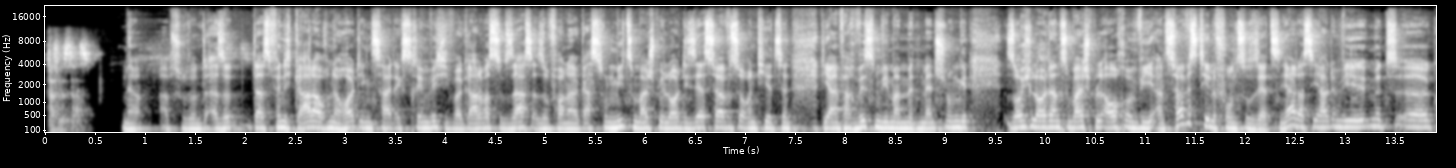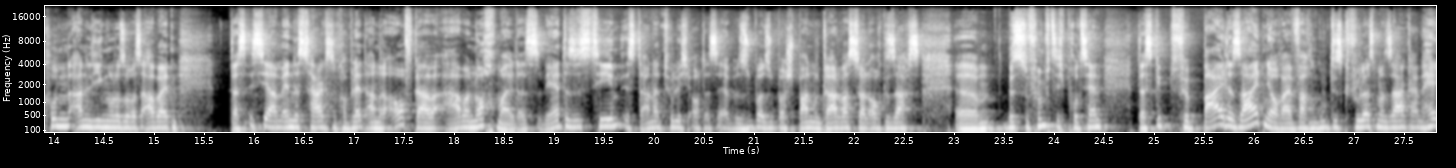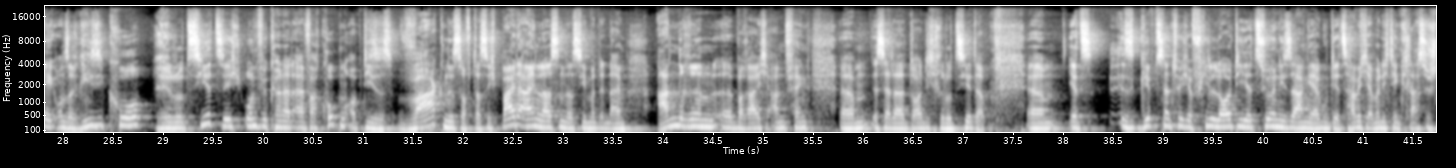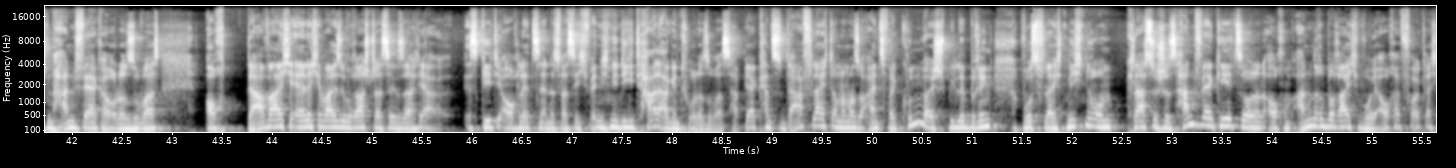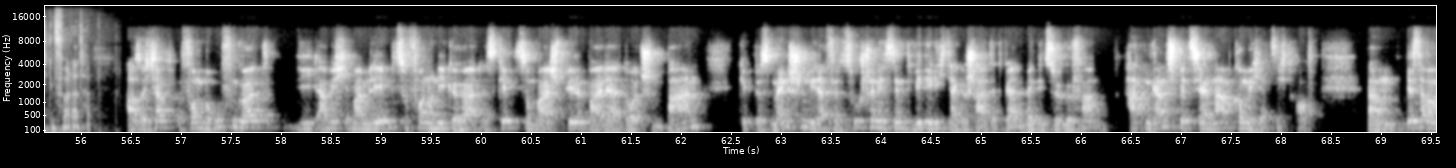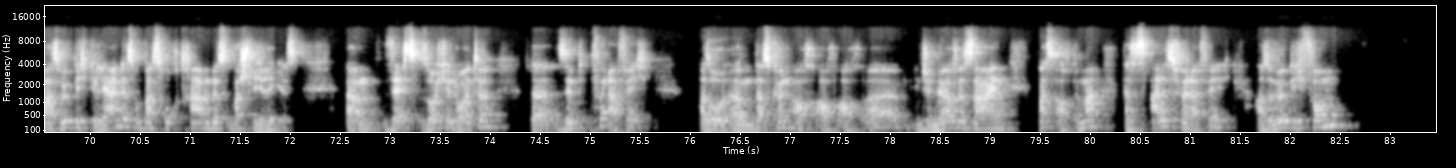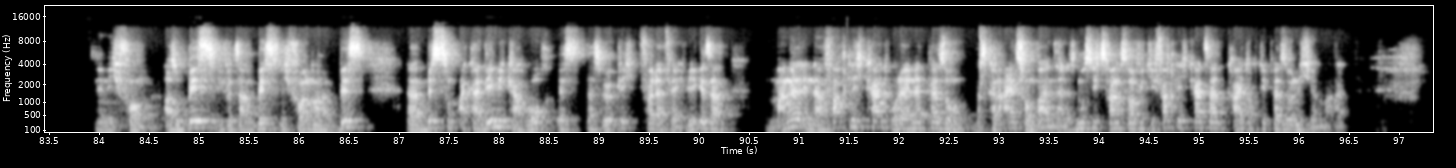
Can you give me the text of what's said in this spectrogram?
Das ist das. Ja, absolut. Und also das finde ich gerade auch in der heutigen Zeit extrem wichtig, weil gerade was du sagst, also von der Gastronomie zum Beispiel Leute, die sehr serviceorientiert sind, die einfach wissen, wie man mit Menschen umgeht, solche Leute dann zum Beispiel auch irgendwie ans Servicetelefon zu setzen, ja, dass sie halt irgendwie mit äh, Kundenanliegen oder sowas arbeiten, das ist ja am Ende des Tages eine komplett andere Aufgabe, aber nochmal, das Wertesystem ist da natürlich auch dasselbe. Super, super spannend und gerade was du halt auch gesagt hast, ähm, bis zu 50 Prozent, das gibt für beide Seiten ja auch einfach ein gutes Gefühl, dass man sagen kann, hey, unser Risiko reduziert sich und wir können halt einfach gucken, ob dieses Wagnis, auf das sich beide einlassen, dass jemand in einem anderen äh, Bereich anfängt, ähm, ist ja da deutlich reduzierter. Ähm, jetzt gibt es natürlich auch viele Leute, die jetzt hören, die sagen, ja gut, jetzt habe ich aber nicht den klassischen Handwerker oder sowas. Auch da war ich ehrlicherweise überrascht, dass er gesagt, ja, es geht ja auch letzten Endes, was ich, wenn ich eine Digitalagentur oder sowas habe, ja, kannst du da vielleicht auch nochmal so ein, zwei Kundenbeispiele bringen, wo es vielleicht nicht nur um klassisches Handwerk geht, sondern auch um andere Bereiche, wo ihr auch erfolgreich gefördert habt? Also ich habe von Berufen gehört, die habe ich in meinem Leben zuvor noch nie gehört. Es gibt zum Beispiel bei der Deutschen Bahn, gibt es Menschen, die dafür zuständig sind, wie die Lichter geschaltet werden, wenn die Züge fahren. Hat einen ganz speziellen Namen, komme ich jetzt nicht drauf. Ähm, ist aber was wirklich Gelerntes und was Hochtrabendes und was Schwieriges. Ähm, selbst solche Leute äh, sind förderfähig. Also ähm, das können auch, auch, auch äh, Ingenieure sein, was auch immer. Das ist alles förderfähig. Also wirklich vom, nee, nicht vom, also bis, ich würde sagen bis, nicht von, sondern bis, äh, bis zum Akademiker hoch ist das wirklich förderfähig. Wie gesagt, Mangel in der Fachlichkeit oder in der Person. Das kann eins von beiden sein. Es muss nicht zwangsläufig die Fachlichkeit sein, reicht auch die persönliche Mangel.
